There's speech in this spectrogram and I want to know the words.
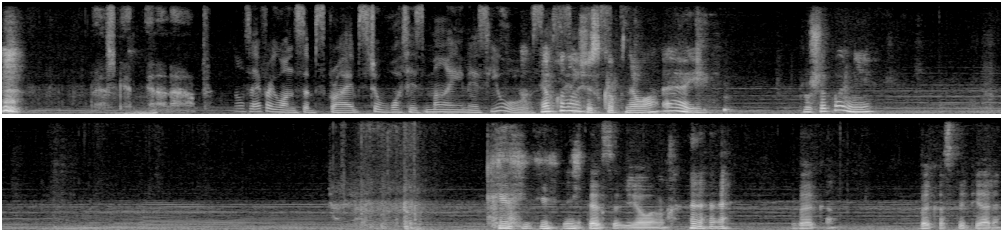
Not everyone subscribes to what is mine is yours. Jak ona się skapnęła? Ej! Proszę pani. I tak sobie wziąłem. Beka. Beka z typiary.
